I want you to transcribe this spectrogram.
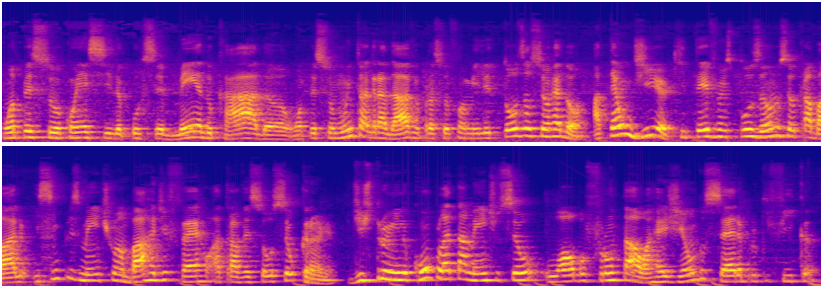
uma pessoa conhecida por ser bem educada, uma pessoa muito agradável para sua família e todos ao seu redor. Até um dia que teve uma explosão no seu trabalho e simplesmente uma barra de ferro atravessou o seu crânio, destruindo completamente o seu lobo frontal, a região do cérebro que fica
